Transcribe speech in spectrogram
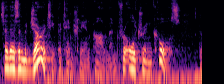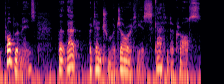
So there's a majority potentially in Parliament for altering course. The problem is that that potential majority is scattered across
